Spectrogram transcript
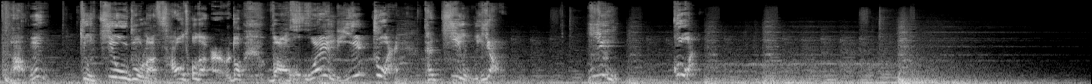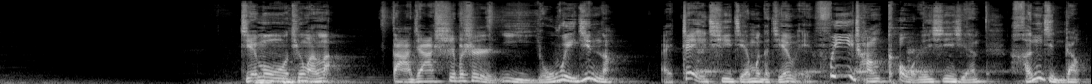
捧就揪住了曹操的耳朵，往怀里一拽，他就要硬灌。节目听完了。大家是不是意犹未尽呢？哎，这期节目的结尾非常扣人心弦，很紧张，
